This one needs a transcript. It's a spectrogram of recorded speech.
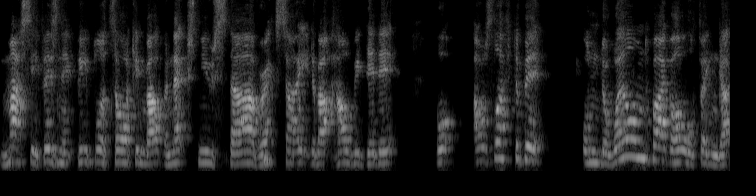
massive, isn't it? People are talking about the next new star. they're excited about how they did it. But I was left a bit underwhelmed by the whole thing. I,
